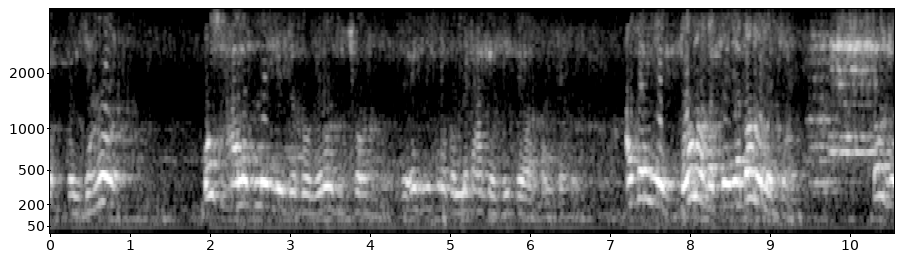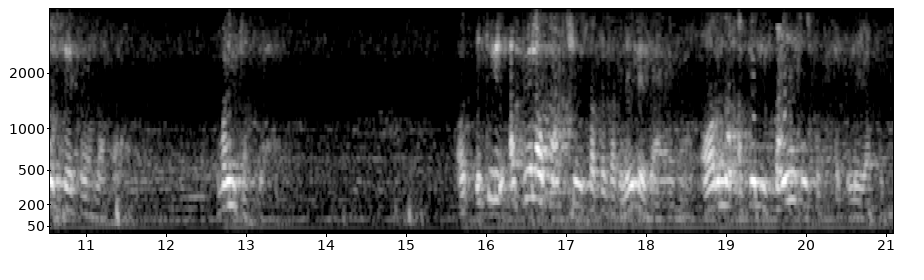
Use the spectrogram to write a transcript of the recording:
तो, तो यहाँ उस हालत में ये जो दो विरोधी छोर जो एक दूसरे को मिटा के जीते और बनते हैं अगर ये दोनों बच्चे या दोनों मिट जाए तो जो शेष रह जाता है वही सत्य है और इसलिए अकेला साक्षी उस तक नहीं ले जाएगा और मैं अकेली साइंस उस तक ले जा सकती हूँ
